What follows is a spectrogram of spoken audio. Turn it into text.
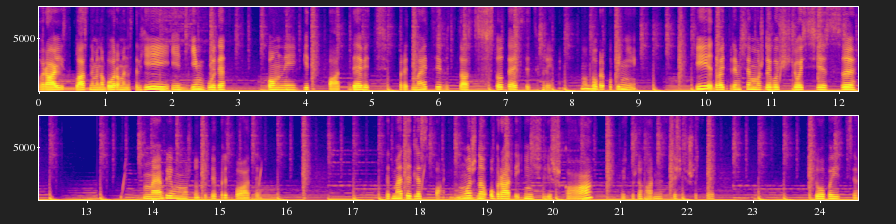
Рай з класними наборами ностальгії, і дім буде повний відпад. 9 предметів за 110 гривень. Ну, добре, поки ні. І давайте подивимося, можливо, щось з меблів можна туди придбати. Предмети для спальні. Можна обрати інші ліжка. Ось дуже гарне, 1600. Подобається.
